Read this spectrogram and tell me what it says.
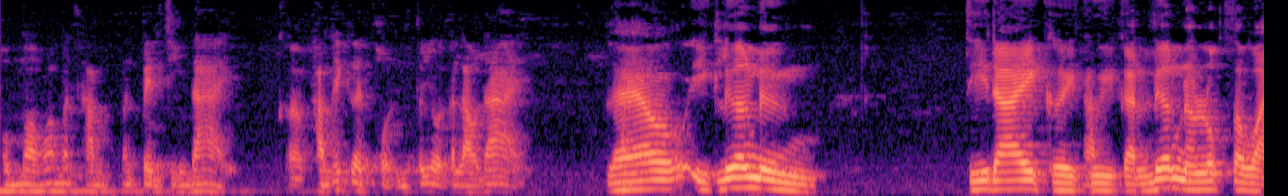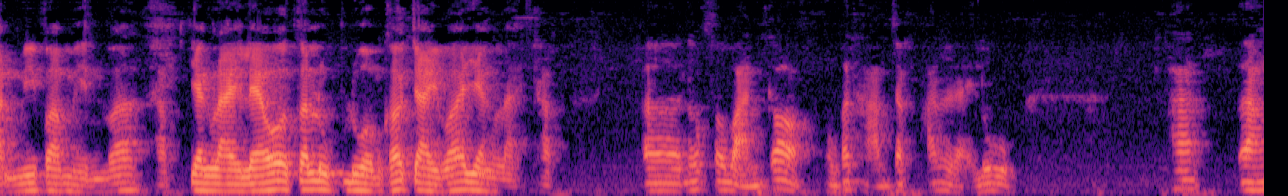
ผมมองว่ามันทำมันเป็นจริงได้ครับทำให้เกิดผลประโยชน์กับเราได้ แล้วอีกเรื่องหนึ่งที่ได้เคยครับคุยกันเรื่องนรกสวรรค์มีความเห็นว่าครับอย่างไรแล้วสรุปรวมเข้าใจว่าอย่างไรครับ เอ่อนกสวรรค์ก็ผมก็ถามจากพระหลายรูปพระบาง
